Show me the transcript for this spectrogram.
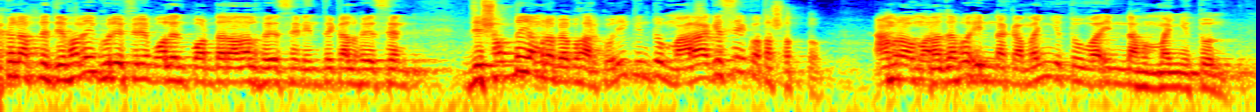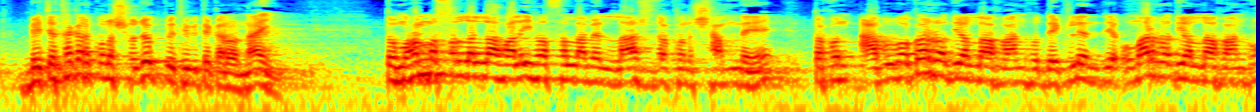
এখন আপনি যেভাবেই ঘুরে ফিরে বলেন, পর্দার আড়াল হয়েছেন, ইন্তেকাল হয়েছেন, যে শব্দই আমরা ব্যবহার করি, কিন্তু মারা গেছে কথা সত্য। আমরাও মারা যাব, ইন্নাকা মাইয়িতু ওয়া ইন্নাহুম মাইয়িতুন। বেঁচে থাকার কোনো সুযোগ পৃথিবীতে কারও নাই। তো মোহাম্মদ সাল্লাহ আলী আসাল্লামের লাশ যখন সামনে, তখন আবু বকর রদি আল্লাহ আনহু দেখলেন যে উমার রদি আল্লাহ আনহু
